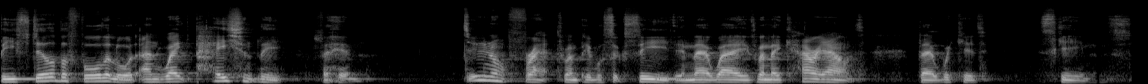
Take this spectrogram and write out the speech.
Be still before the Lord and wait patiently for him. Do not fret when people succeed in their ways, when they carry out their wicked schemes.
